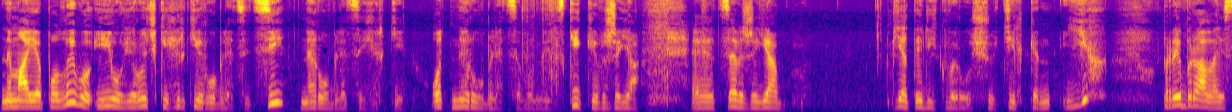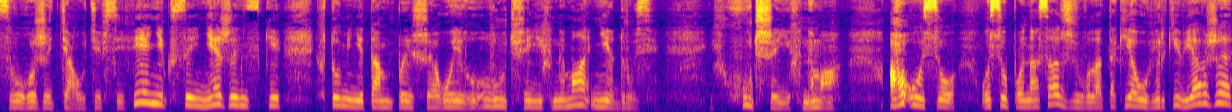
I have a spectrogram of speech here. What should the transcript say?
немає поливу і огірочки гіркі робляться. Ці не робляться гіркі. От не робляться вони. Скільки вже я, е, це вже я п'ятий рік вирощую тільки їх. Прибрала із свого життя оті всі фенікси, нежинські. Хто мені там пише, ой, лучше їх нема. Ні, друзі, худше їх нема. А ось ось понасаджувала, так я огірків. Я вже,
